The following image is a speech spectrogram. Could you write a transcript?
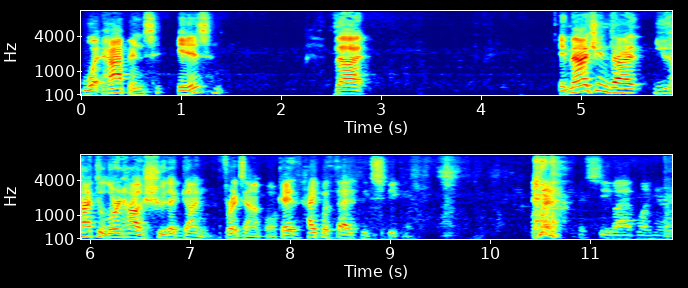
what happens is that imagine that you have to learn how to shoot a gun, for example, okay? Hypothetically speaking. Let's see if I have one here.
